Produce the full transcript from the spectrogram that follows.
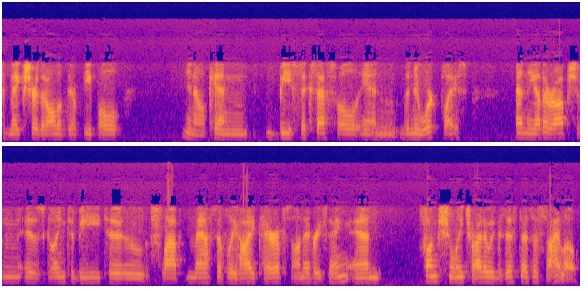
to make sure that all of their people, you know, can be successful in the new workplace, and the other option is going to be to slap massively high tariffs on everything and functionally try to exist as a silo.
